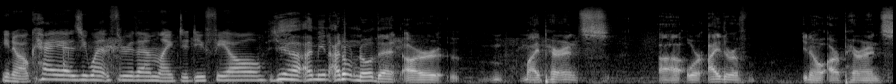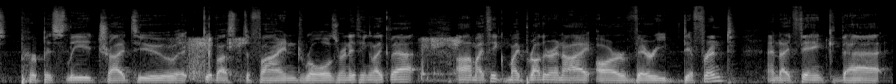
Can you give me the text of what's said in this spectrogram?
you know okay as you went through them. Like did you feel? Yeah, I mean, I don't know that our my parents uh, or either of you know our parents purposely tried to give us defined roles or anything like that. Um, I think my brother and I are very different, and I think that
